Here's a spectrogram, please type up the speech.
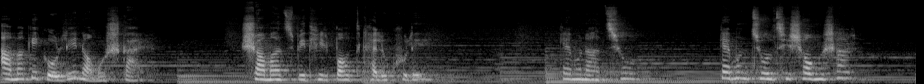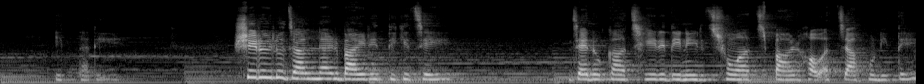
আমাকে করলে নমস্কার। সমাজবিধির পথ খেলো খুলে। কেমন আছো? কেমন চলছে সংসার? ইত্যাদি। সে রইল জানলার বাইরের দিকে চেয়ে যেন কাছের দিনের ছোঁয়াচ পার হওয়া চাহনিতে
